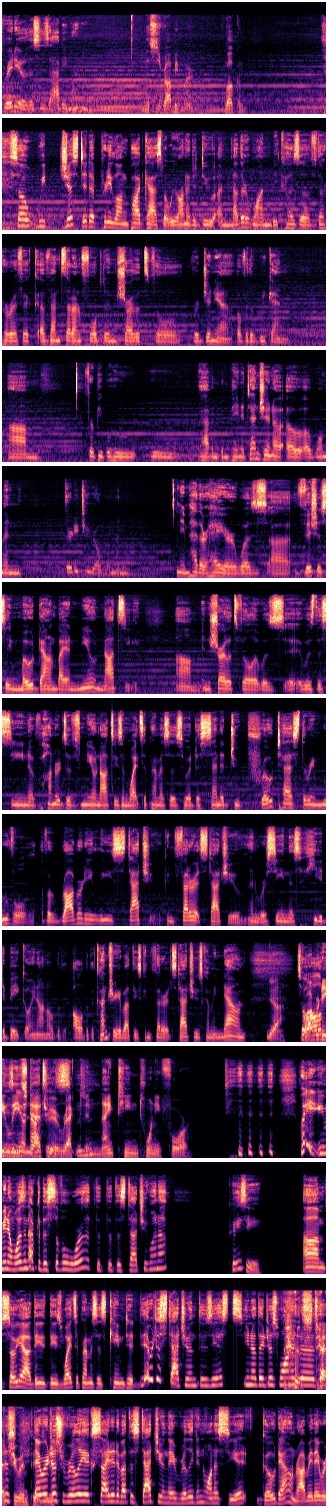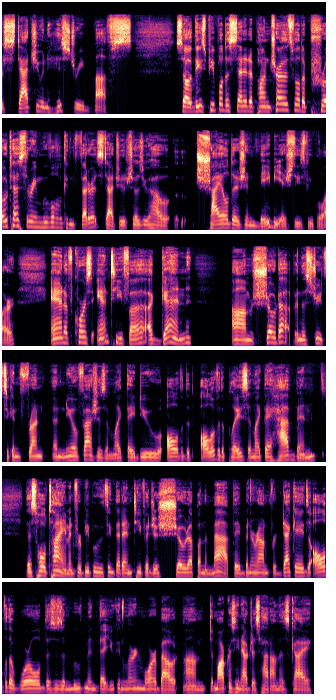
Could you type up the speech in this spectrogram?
Radio. This is Abby Martin. And this is Robbie Martin. Welcome. So, we just did a pretty long podcast, but we wanted to do another one because of the horrific events that unfolded in Charlottesville, Virginia over the weekend. Um, for people who, who haven't been paying attention, a, a, a woman, 32 year old woman named Heather Heyer, was uh, viciously mowed down by a neo Nazi um, in Charlottesville, it was it was the scene of hundreds of neo Nazis and white supremacists who had descended to protest the removal of a Robert E. Lee statue, a Confederate statue, and we're seeing this heated debate going on all over the, all over the country about these Confederate statues coming down. Yeah. So Robert E. all of Lee statue erected Mhm. in 1924. Wait, you mean it wasn't after the Civil War that the, that the statue went up? Crazy. Um, so yeah, these, these white supremacists came to, they were just statue enthusiasts. You know, they just wanted to, they, just, Statue they were just really excited about the statue and they really didn't want to see it go down, Robbie. They were statue and history buffs. So these people descended upon Charlottesville to protest the removal of a Confederate statue. It shows you how childish and babyish these people are. And of course, Antifa, again, um, showed up in the streets to confront uh, neo-fascism like they do all over the all over the place and like they have been this whole time. And for people who think that Antifa just showed up on the map, they've been around for decades all over the world. This is a movement that you can learn more about. Um, Democracy Now just had on this guy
